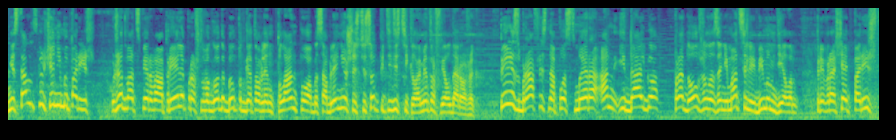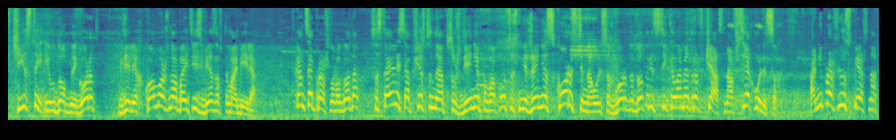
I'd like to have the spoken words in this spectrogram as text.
Не стал исключением и Париж. Уже 21 апреля прошлого года был подготовлен план по обособлению 650 километров велодорожек. Переизбравшись на пост мэра, Ан Идальго продолжила заниматься любимым делом – превращать Париж в чистый и удобный город, где легко можно обойтись без автомобиля. В конце прошлого года состоялись общественные обсуждения по вопросу снижения скорости на улицах города до 30 км в час на всех улицах. Они прошли успешно.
